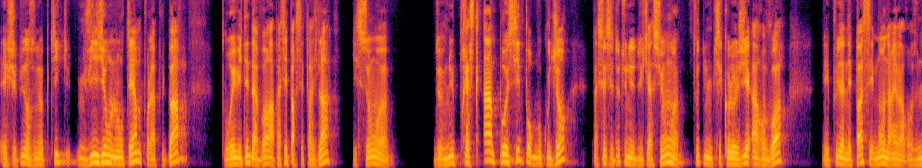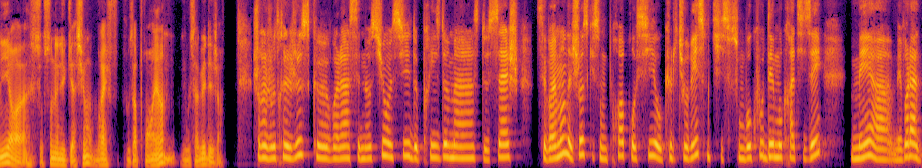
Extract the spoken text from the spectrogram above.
et que je suis plus dans une optique, une vision long terme pour la plupart pour éviter d'avoir à passer par ces phases-là qui sont euh, devenues presque impossibles pour beaucoup de gens parce que c'est toute une éducation, euh, toute une psychologie à revoir. Et plus l'année passe, et moins on arrive à revenir euh, sur son éducation. Bref, je vous apprends rien, vous savez déjà. Je rajouterais juste que voilà, ces notions aussi de prise de masse, de sèche, c'est vraiment des choses qui sont propres aussi au culturisme, qui se sont beaucoup démocratisées. Mais mais voilà,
